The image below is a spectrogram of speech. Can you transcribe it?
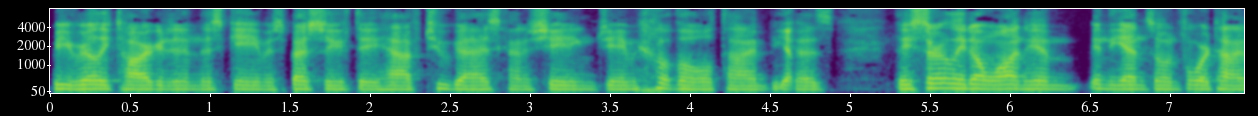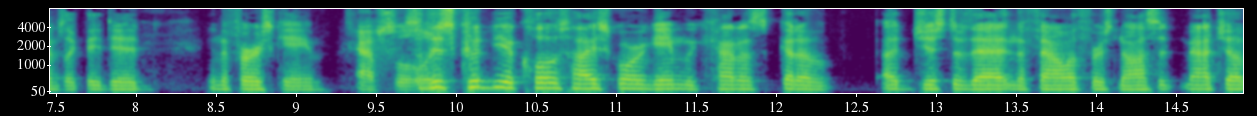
be really targeted in this game, especially if they have two guys kind of shading Jamie the whole time because yep. they certainly don't want him in the end zone four times like they did in the first game. Absolutely. So this could be a close, high scoring game. We kind of got a, a gist of that in the Falmouth versus Nauset matchup.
